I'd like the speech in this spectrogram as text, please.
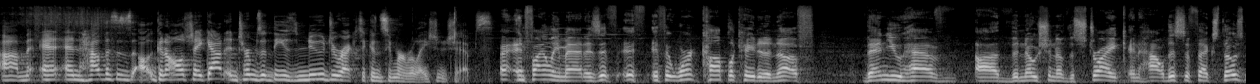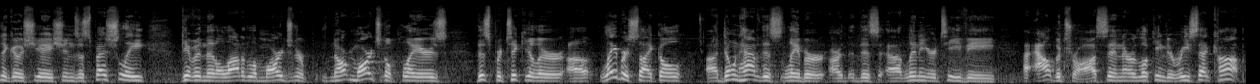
um, and, and how this is going to all shake out in terms of these new direct to consumer relationships. And finally, Matt, as if, if, if it weren't complicated enough, then you have uh, the notion of the strike and how this affects those negotiations, especially given that a lot of the marginal, marginal players this particular uh, labor cycle uh, don't have this labor or this uh, linear TV uh, albatross and are looking to reset comp.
